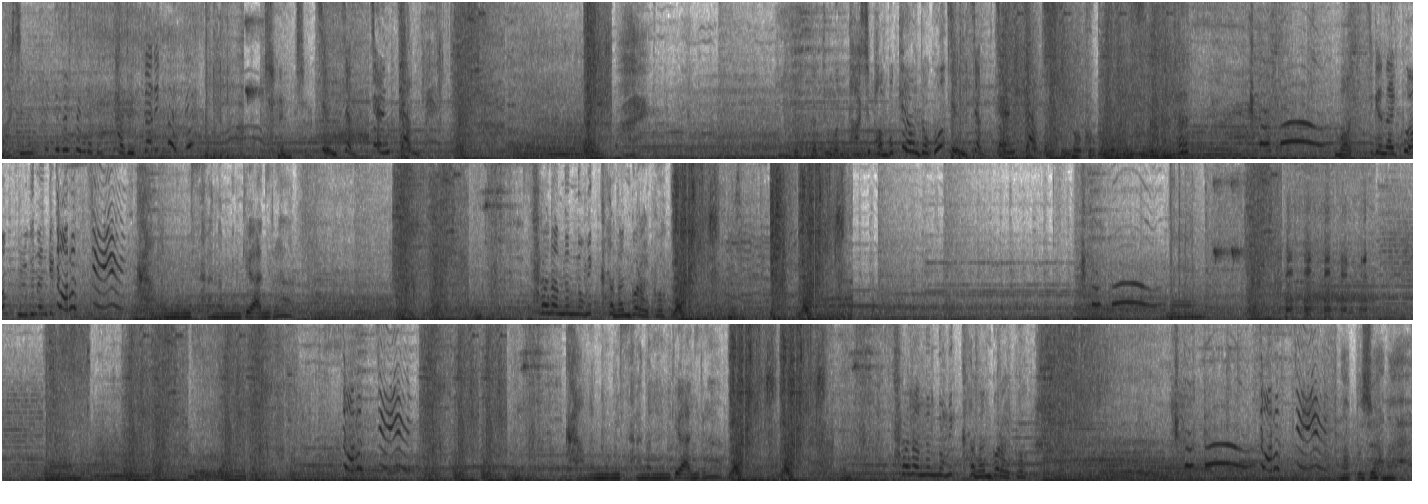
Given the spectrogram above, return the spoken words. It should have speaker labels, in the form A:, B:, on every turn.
A: 다시는 풀 뜯을 생각에 다들 짜릿하지?
B: 진짜
A: 젠장! 젠장! 이욕 같은 건 다시 반복해야 한다고? 젠장! 젠장!
B: 술 놓고 있을 것 같아?
A: 멋지게 날고한 붉은 안개 저렇지! 강한 놈이 살아남는 게 아니라 살아남는 놈이 강한 거라고 저렇지! 강한 놈이 살아남는 게 아니라 살아남는 놈이 강한 거라고. 저렇지!
B: 나쁘지 않아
